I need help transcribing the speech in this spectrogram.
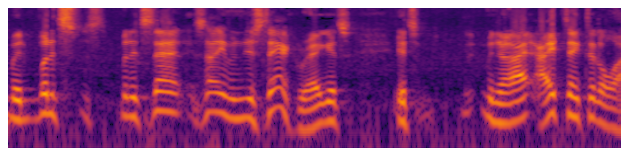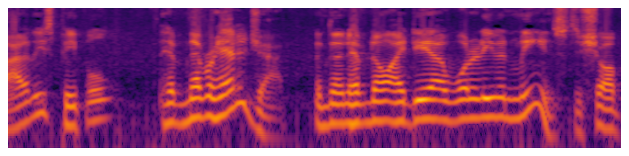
But but it's but it's not it's not even just that, Greg. It's it's you know I, I think that a lot of these people have never had a job and then have no idea what it even means to show up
